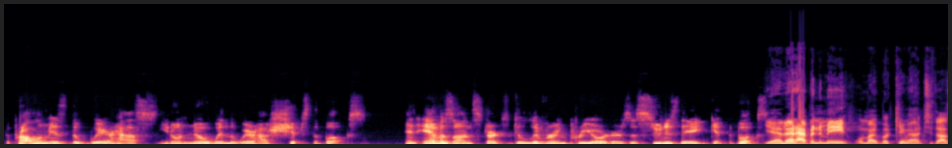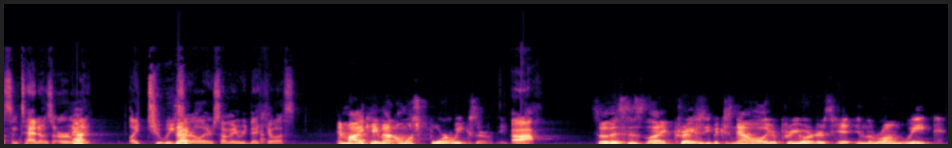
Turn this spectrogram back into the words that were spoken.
The problem is the warehouse, you don't know when the warehouse ships the books. And Amazon starts delivering pre orders as soon as they get the books. Yeah, that happened to me when my book came out in 2010. It was early. Yeah like two weeks exactly. early or something ridiculous. And mine came out almost four weeks early. Ah. So this is like crazy because now all your pre-orders hit in the wrong week,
